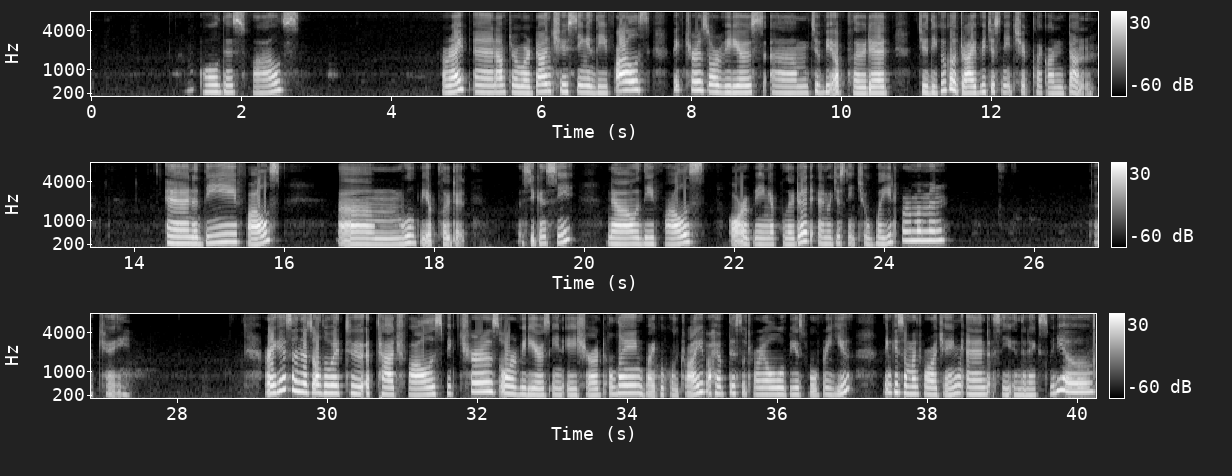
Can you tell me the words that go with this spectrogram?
all these files. Alright, and after we're done choosing the files, pictures or videos um, to be uploaded to the Google Drive, we just need to click on done. And the files um, will be uploaded. As you can see, now the files are being uploaded and we just need to wait for a moment. Okay. Alright guys, and that's all the way to attach files, pictures, or videos in a shared link by Google Drive. I hope this tutorial will be useful for you. Thank you so much for watching and see you in the next video.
